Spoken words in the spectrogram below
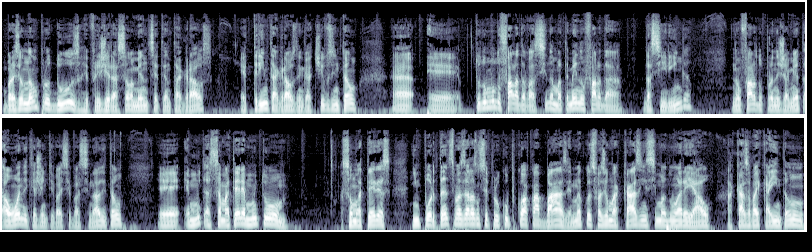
O Brasil não produz refrigeração a menos de 70 graus, é 30 graus negativos. Então, é, é, todo mundo fala da vacina, mas também não fala da, da seringa, não fala do planejamento, aonde que a gente vai ser vacinado. Então, é, é muito, essa matéria é muito são matérias importantes, mas elas não se preocupam com a, com a base. É a mesma coisa fazer uma casa em cima de um areal. A casa vai cair, então não,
